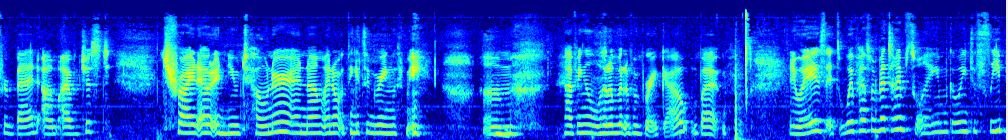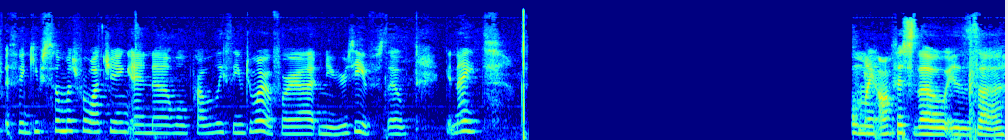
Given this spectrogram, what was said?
For bed. Um, I've just tried out a new toner and um, I don't think it's agreeing with me. Um, having a little bit of a breakout, but anyways, it's way past my bedtime, so I am going to sleep. Thank you so much for watching and uh, we'll probably see you tomorrow for uh, New Year's Eve. So, good night. My office though is uh,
